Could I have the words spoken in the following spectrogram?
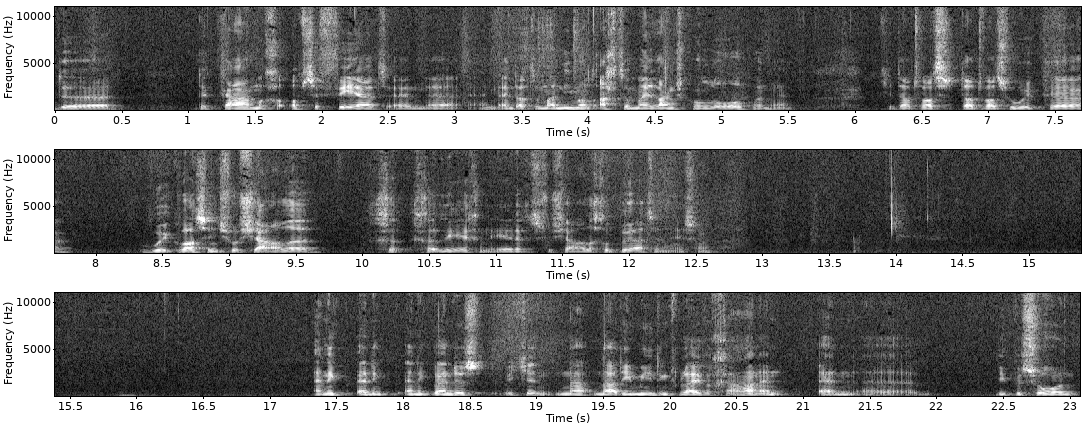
de, de kamer geobserveerd. En, eh, en, en dat er maar niemand achter mij langs kon lopen. En Dat was, dat was hoe, ik, hoe ik was in sociale ge gelegenheden, sociale gebeurtenissen. En ik, en, ik, en ik ben dus, weet je, na, naar die meetings blijven gaan. En, en die persoon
